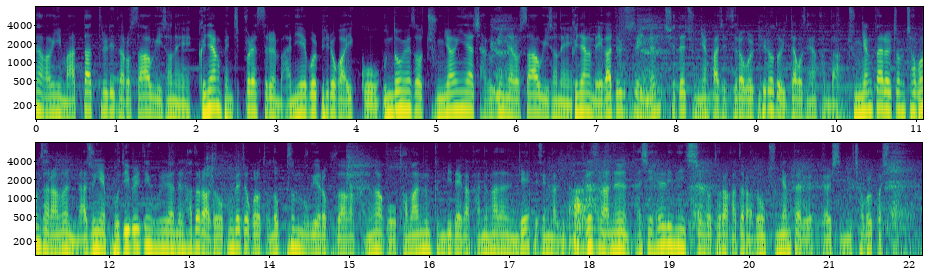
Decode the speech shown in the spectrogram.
나가기 맞다 틀리다로 싸우기 전에 그냥 벤치프레스를 많이 해볼 필요가 있고 운동에서 중량이냐 자극이냐로 싸우기 전에 그냥 내가 들 수 있는 최대 중량까지 들어볼 필요도 있다고 생각한다. 중량 따를 좀 쳐본 사람은 나중에 보디빌딩 훈련을 하더라도 상대적으로 더 높은 무게로 부하가 가능하고 더 많은 근비대가 가능하다는 게 내 생각이다. 그래서 나는 다시 헬리니 시절로 돌아가더라도 중량 따를 열심히 쳐볼 것이다.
